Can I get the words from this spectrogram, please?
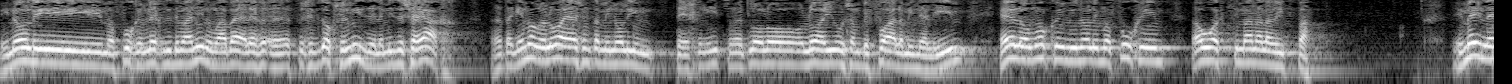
מינולים הפוכים, לך זה דמענינו, מה הבעיה? צריך לבדוק של מי זה, למי זה שייך. אומרת הגמורה, לא היה שם את המינולים טכנית, זאת אומרת לא, לא, לא היו שם בפועל המינהליים, אלו מוקרים מינולים הפוכים, ראו רק סימן על הרצפה. ממילא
